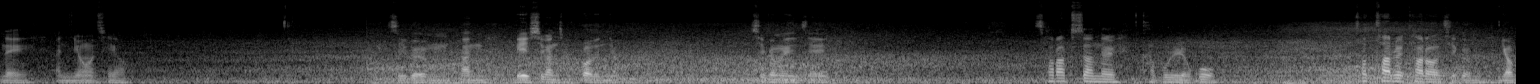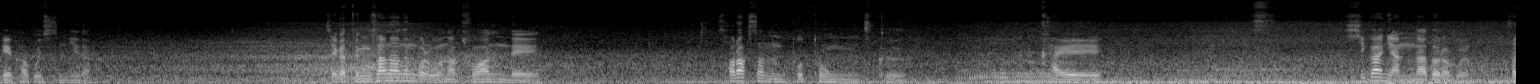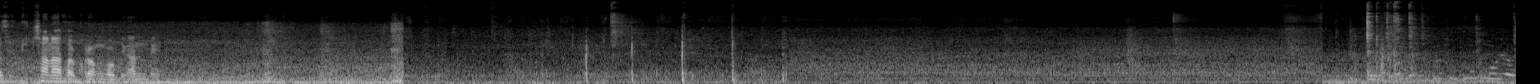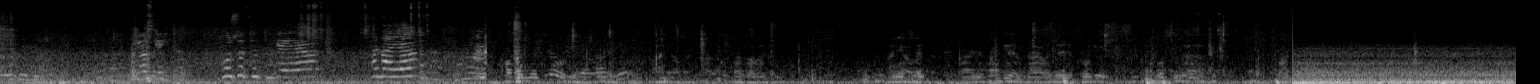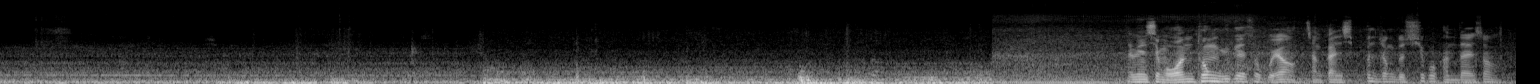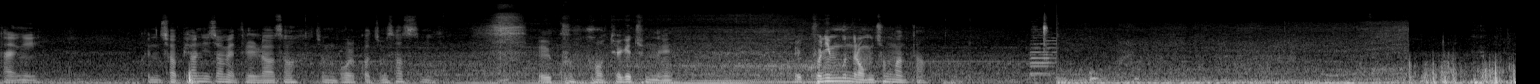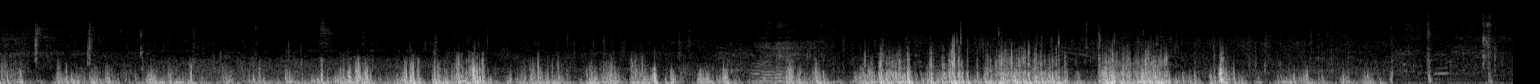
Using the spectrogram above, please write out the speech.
네, 안녕하세요. 지금 한 4시간 잤거든요. 지금은 이제 설악산을 가보려고 첫 차를 타러 지금 역에 가고 있습니다. 제가 등산하는 걸 워낙 좋아하는데 설악산은 보통 그 갈 시간이 안 나더라고요. 사실 귀찮아서 그런 거긴 한데. 여기 토스트 두 개야? 하나야? 아니, 저, 아, 이제 한개는 다 하고, 이제 거기 버스가. 여기는 지금 원통 휴게소고요. 잠깐 10분 정도 쉬고 간다 해서 다행히 근처 편의점에 들려서 좀 먹을 것 좀 샀습니다. 여기 구, 어, 되게 춥네. 여기 군인분들 엄청 많다.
